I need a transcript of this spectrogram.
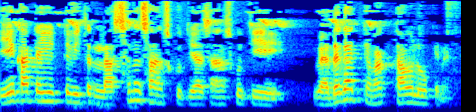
ඒ කටයුත්ත විතර ලස්සන සංස්කෘතිය සංස්කෘතියේ වැදගත්කමක් තව ලෝකෙ නැහැ.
